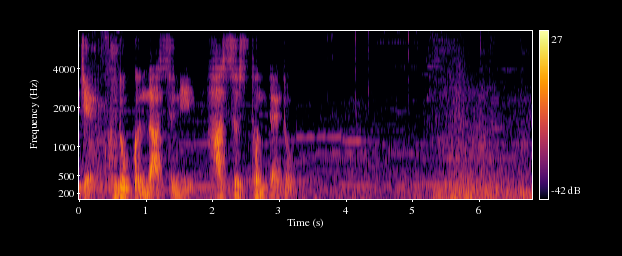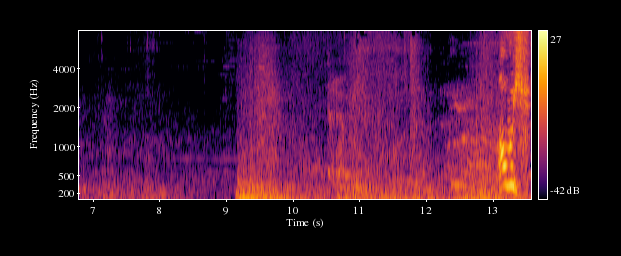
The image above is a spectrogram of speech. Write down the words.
이제 구독 끝났으니 하스스톤 때도. 아우 씨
